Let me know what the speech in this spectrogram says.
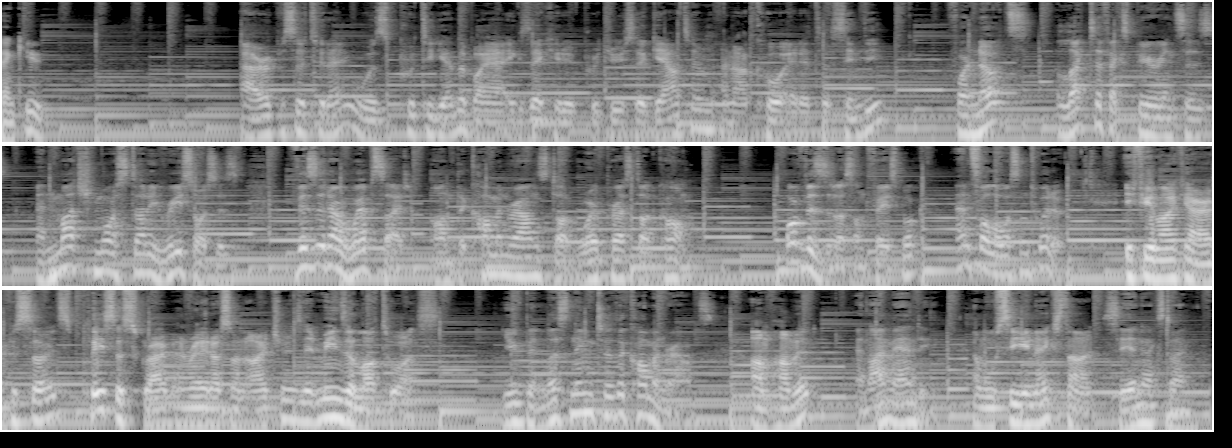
Thank you. Our episode today was put together by our executive producer Gautam and our co-editor Cindy. For notes, elective experiences, and much more study resources, visit our website on thecommonrounds.wordpress.com or visit us on Facebook and follow us on Twitter. If you like our episodes, please subscribe and rate us on iTunes. It means a lot to us. You've been listening to The Common Rounds, I'm Hamid, and I'm Andy. and we'll see you next time. See you next time.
